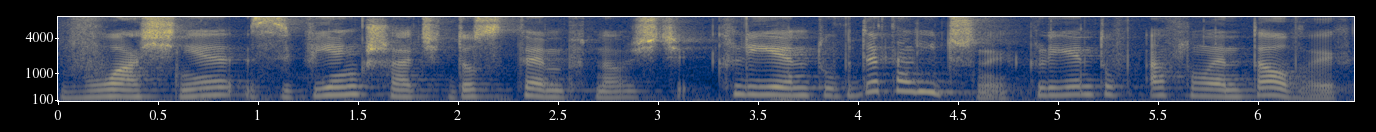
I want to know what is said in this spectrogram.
właśnie zwiększać dostępność klientów detalicznych, klientów afluentowych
